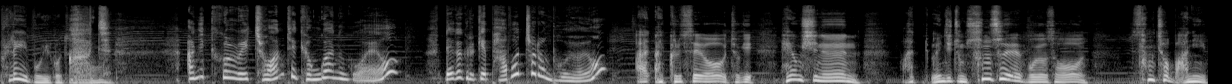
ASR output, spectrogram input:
플레이보이거든요. 아, 아니 그걸 왜 저한테 경고하는 거예요? 내가 그렇게 바보처럼 보여요? 아, 아 글쎄요. 저기 혜영 씨는 아, 왠지 좀 순수해 보여서 상처 많이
